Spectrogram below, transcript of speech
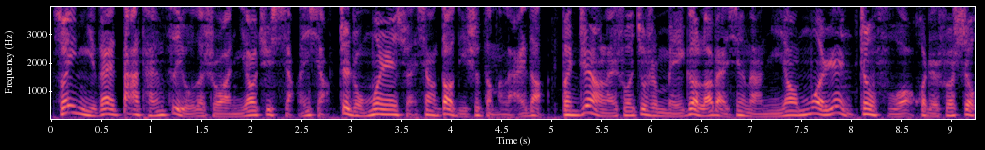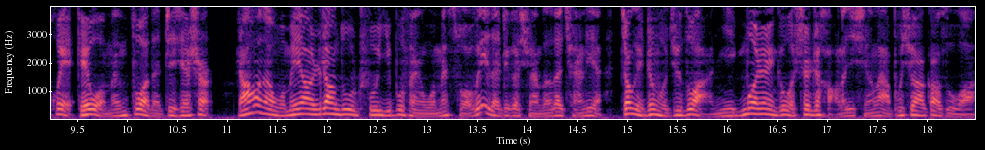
所以你在大谈自由的时候啊，你要去想一想，这种默认选项到底是怎么来的？本质上来说，就是每个老百姓呢，你要默认政府或者说社会给我们做的这些事儿。然后呢，我们要让渡出一部分我们所谓的这个选择的权利，交给政府去做。你默认给我设置好了就行了，不需要告诉我，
